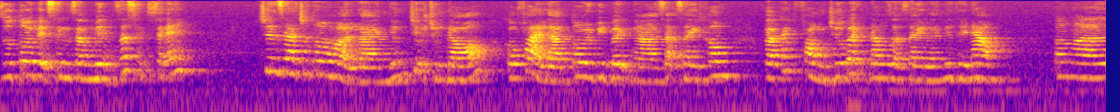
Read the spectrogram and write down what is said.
dù tôi vệ sinh răng miệng rất sạch sẽ. Chuyên gia cho tôi hỏi là những triệu chứng đó có phải là tôi bị bệnh à, dạ dày không và cách phòng chữa bệnh đau dạ dày là như thế nào? Vâng, à,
